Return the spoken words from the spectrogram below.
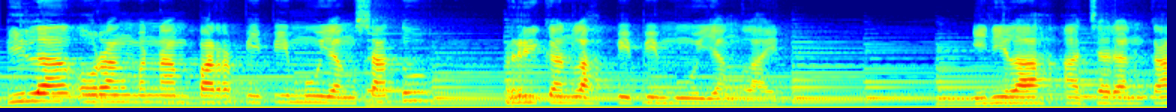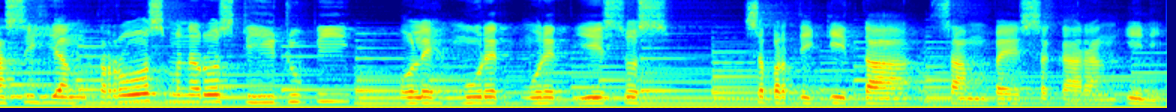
Bila orang menampar pipimu yang satu, berikanlah pipimu yang lain. Inilah ajaran kasih yang terus-menerus dihidupi oleh murid-murid Yesus seperti kita sampai sekarang ini.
